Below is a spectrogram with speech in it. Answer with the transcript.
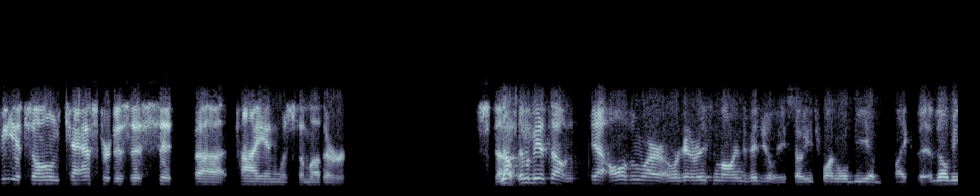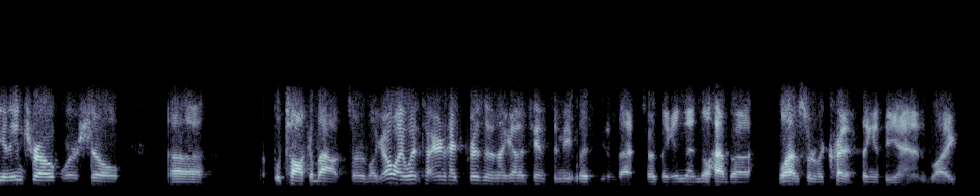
be its own cast or does this sit uh tie in with some other stuff? No, it'll be its own. Yeah, all of them are. We're going to release them all individually, so each one will be a, like there'll be an intro where she'll uh we'll talk about sort of like oh I went to Iron Heights prison and I got a chance to meet with you know that sort of thing, and then they'll have a we'll have sort of a credit thing at the end like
